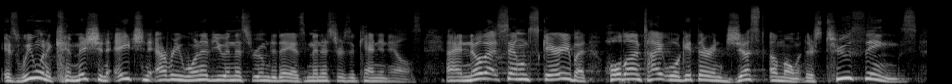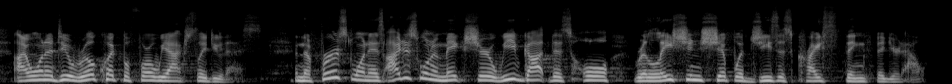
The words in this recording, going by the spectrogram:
is we want to commission each and every one of you in this room today as ministers of Canyon Hills. And I know that sounds scary, but hold on tight. We'll get there in just a moment. There's two things I want to do real quick before we actually do this. And the first one is I just want to make sure we've got this whole relationship with Jesus Christ thing figured out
